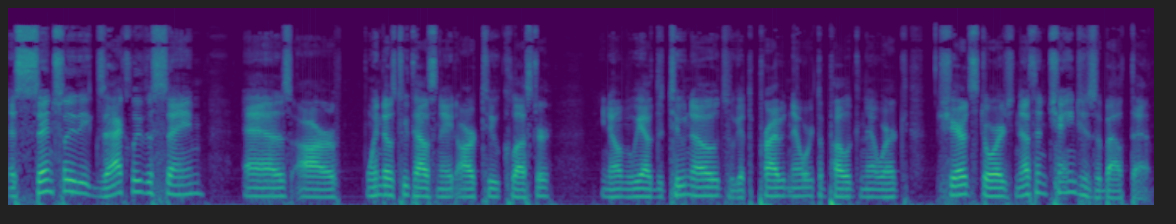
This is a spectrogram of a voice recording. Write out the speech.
essentially exactly the same as our Windows 2008 R2 cluster. You know, we have the two nodes, we get the private network, the public network, shared storage, nothing changes about that.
